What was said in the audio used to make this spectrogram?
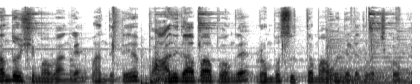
சந்தோஷமா வாங்க வந்துட்டு பாதுகாப்பா போங்க ரொம்ப சுத்தமாகவும் இந்த இடத்த வச்சுக்கோங்க.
